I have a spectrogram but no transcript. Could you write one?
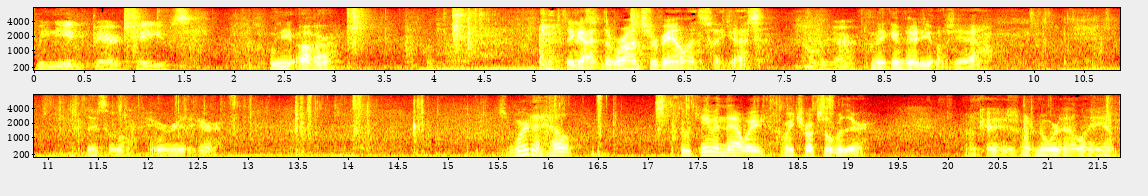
We need bear caves. We are. They got. They were on surveillance, I guess. Oh, we are? Making videos, yeah. Nice little area here. So where the hell? Okay, we came in that way. My truck's over there. Okay, I just want to know where the hell I am.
